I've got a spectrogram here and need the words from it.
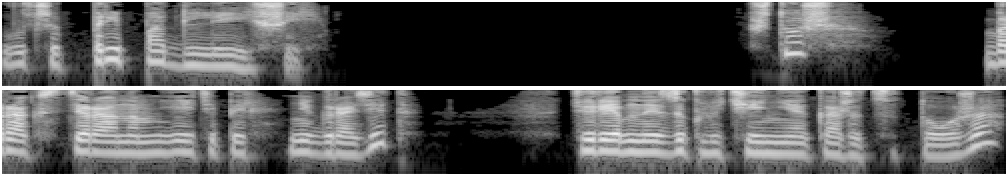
лучше преподлейший. Что ж, брак с тираном ей теперь не грозит. Тюремное заключение, кажется, тоже,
